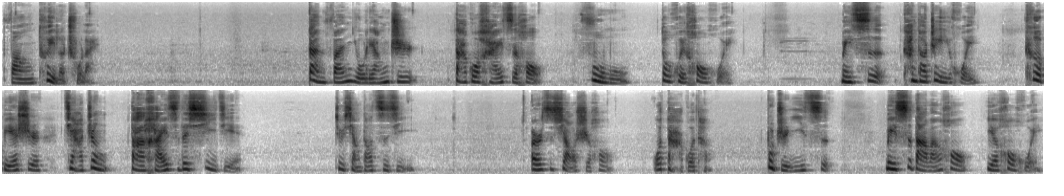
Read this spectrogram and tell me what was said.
方退了出来。但凡有良知，打过孩子后，父母都会后悔。每次看到这一回，特别是贾政打孩子的细节。就想到自己儿子小时候，我打过他，不止一次，每次打完后也后悔，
